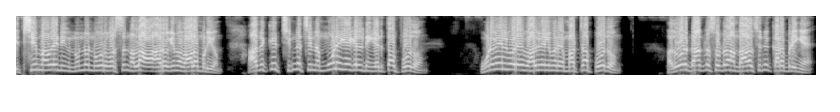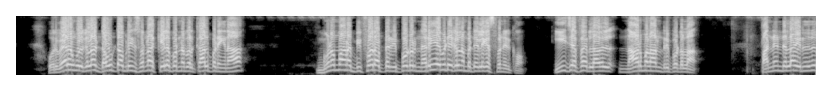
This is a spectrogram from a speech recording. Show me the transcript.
நிச்சயமாகவே நீங்கள் இன்னும் நூறு வருஷம் நல்லா ஆரோக்கியமாக வாழ முடியும். அதுக்கு சின்ன சின்ன மூலிகைகள் நீங்கள் எடுத்தால் போதும். உணவியல் முறை வாழ்வியல் முறை மாற்றினா போதும். அதோட டாக்டர் சொல்கிறேன் அந்த ஆலோசனையும் கடைப்பிடிங்க. ஒருவேளை உங்களுக்கு எல்லாம் டவுட் அப்படின்னு சொன்னால் கீழே பண்ண நம்பர் கால் பண்ணீங்கன்னா குணமான பிஃபோர் ஆஃப்டர் ரிப்போர்ட் நிறைய வீடியோகள் நம்ம டெலிகாஸ்ட் பண்ணியிருக்கோம். E இஜெஃபர் லெவல் நார்மலான ரிப்போர்ட் எல்லாம். பன்னெண்டுலாம் இருந்தது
